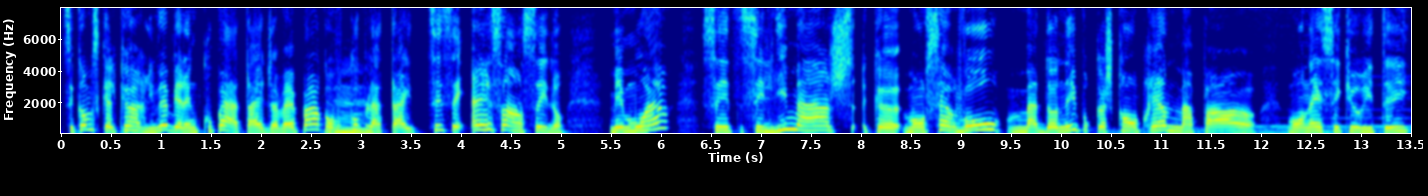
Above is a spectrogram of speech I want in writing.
C'est comme si quelqu'un arrivait, bien, il allait me couper la tête. J'avais peur qu'on me coupe hmm. la tête. Tu sais, c'est insensé, là. Mais moi, c'est l'image que mon cerveau m'a donnée pour que je comprenne ma peur, mon insécurité.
